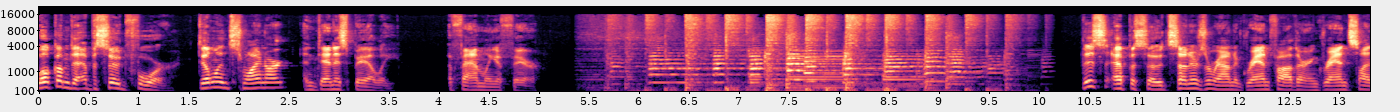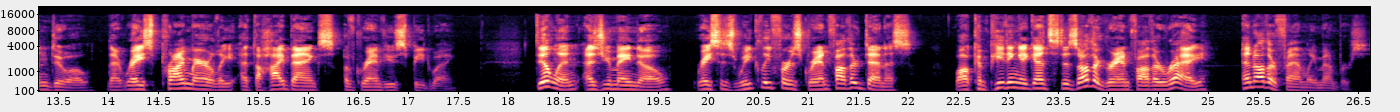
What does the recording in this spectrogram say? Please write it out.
Welcome to episode four Dylan Swinehart and Dennis Bailey, a family affair. This episode centers around a grandfather and grandson duo that race primarily at the high banks of Grandview Speedway. Dylan, as you may know, races weekly for his grandfather Dennis while competing against his other grandfather Ray and other family members.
